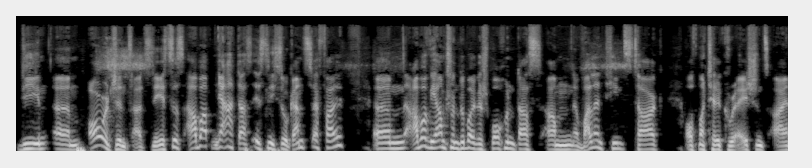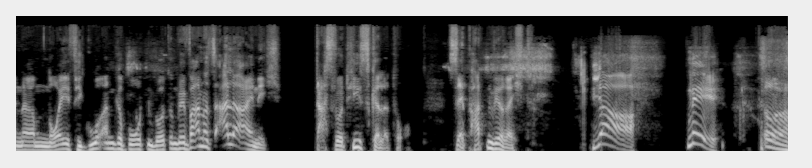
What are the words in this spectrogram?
die ähm, Origins als nächstes, aber ja, das ist nicht so ganz der Fall. Ähm, aber wir haben schon drüber gesprochen, dass am Valentinstag auf Mattel Creations eine neue Figur angeboten wird und wir waren uns alle einig, das wird Heath Skeletor. Sepp, hatten wir recht. Ja, nee, Oh.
